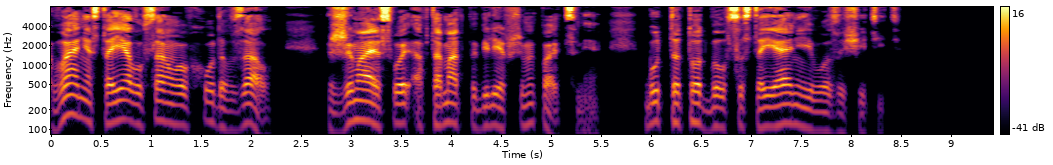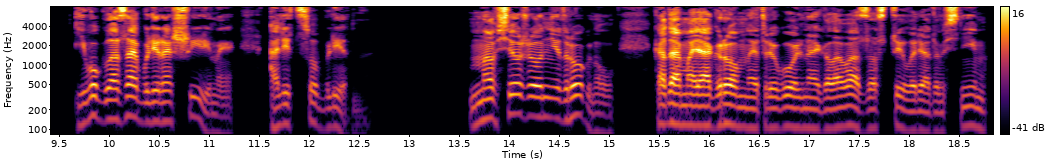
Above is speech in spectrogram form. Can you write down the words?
Ваня стоял у самого входа в зал, сжимая свой автомат побелевшими пальцами, будто тот был в состоянии его защитить. Его глаза были расширены, а лицо бледно. Но все же он не дрогнул, когда моя огромная треугольная голова застыла рядом с ним,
